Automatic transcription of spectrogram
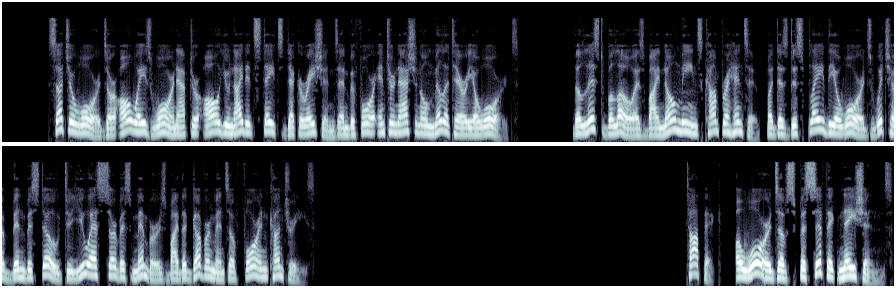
Such awards are always worn after all United States decorations and before international military awards. The list below is by no means comprehensive, but does display the awards which have been bestowed to U.S. service members by the governments of foreign countries. Awards of specific nations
